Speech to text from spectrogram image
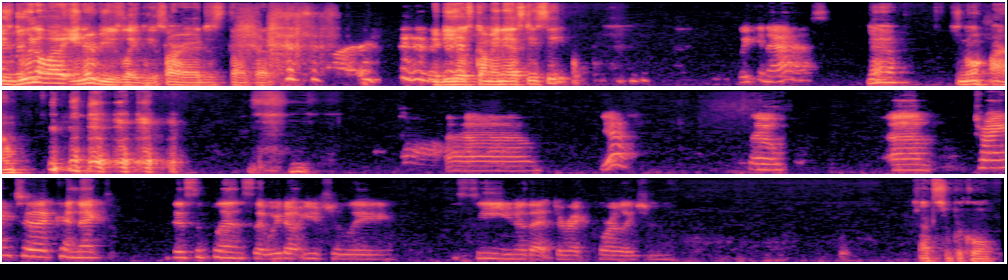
He's doing a lot of interviews lately. Sorry, I just thought that maybe he was coming to STC. we can ask. Yeah, there's no harm. Um, yeah. So, um, trying to connect disciplines that we don't usually see, you know, that direct correlation. That's super cool.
